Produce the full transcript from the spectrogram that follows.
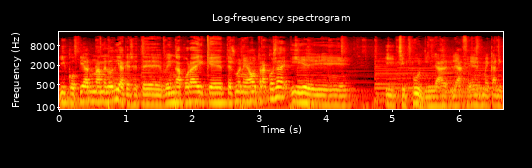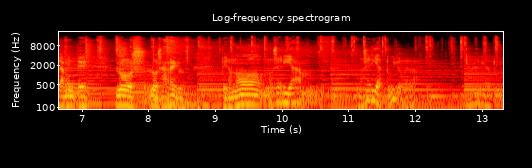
y copiar una melodía que se te venga por ahí, que te suene a otra cosa y, y chipún, y le, haces mecánicamente los, los, arreglos. Pero no, no, sería, no sería tuyo, ¿verdad? No sería tuyo.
